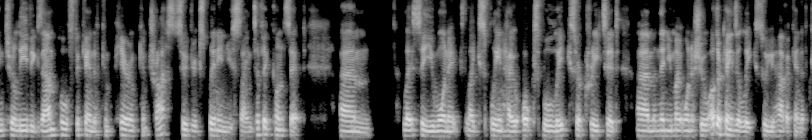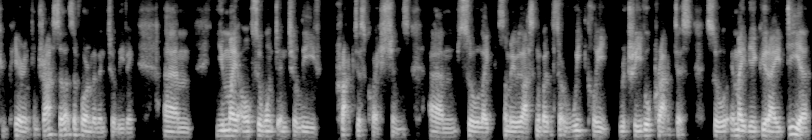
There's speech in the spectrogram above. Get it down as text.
interleave examples to kind of compare and contrast. So if you're explaining a new scientific concept, um, let's say you want to like explain how oxbow lakes are created um, and then you might want to show other kinds of lakes so you have a kind of compare and contrast so that's a form of interleaving. Um, you might also want to interleave practice questions. Um, so like somebody was asking about the sort of weekly retrieval practice. So it might be a good idea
